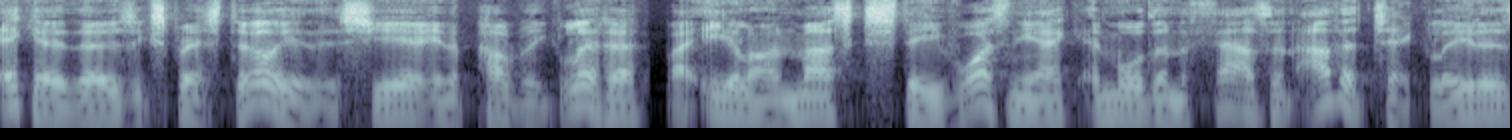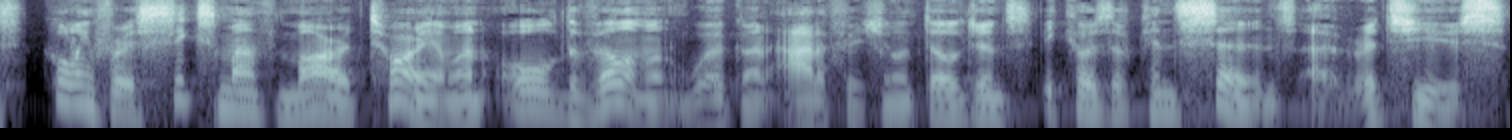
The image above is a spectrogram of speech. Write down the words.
echo those expressed earlier this year in a public letter by Elon Musk, Steve Wozniak, and more than a thousand other tech leaders, calling for a six month moratorium on all development work on artificial intelligence because of concerns over its use.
